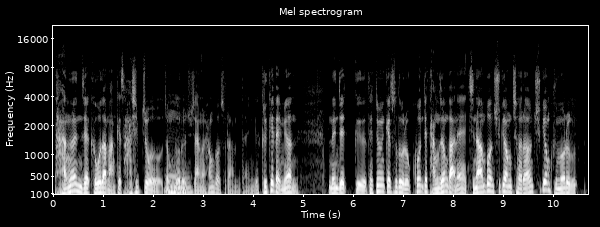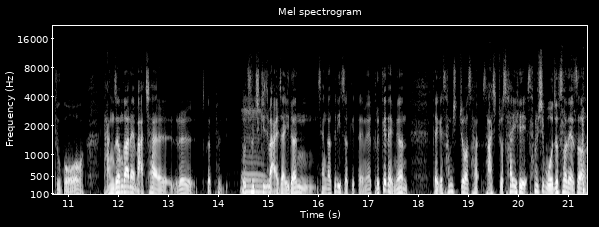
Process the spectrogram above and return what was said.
당은 이제 그보다 많게 40조 정도를 음. 주장을 한 것으로 압니다. 그러니까 그렇게 되면 근데 이제 그 대통령께서도 그렇고 이제 당정 간에 지난번 추경처럼 추경 규모를 두고 당정 간의 마찰을 그 표- 노출시키지 말자 이런 생각들이 있었기 때문에 그렇게 되면 대개 30조와 40조 사이 35조 선에서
